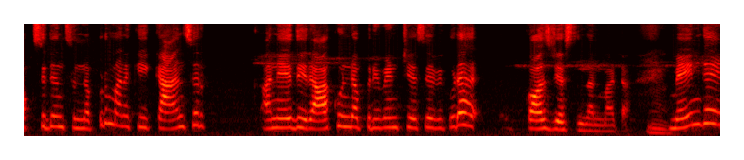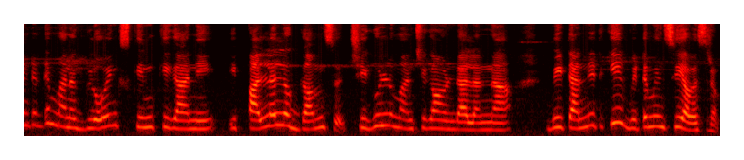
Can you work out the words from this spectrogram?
ఆక్సిడెంట్స్ ఉన్నప్పుడు మనకి క్యాన్సర్ అనేది రాకుండా ప్రివెంట్ చేసేవి కూడా కాజ్ చేస్తుంది అనమాట ఉమ్, మెయిన్గా ఏంటంటే మన గ్లోయింగ్ స్కిన్కి కానీ ఈ పళ్ళల్లో గమ్స్ చిగుళ్ళు మంచిగా ఉండాలన్నా వీటన్నిటికీ విటమిన్ సి అవసరం.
